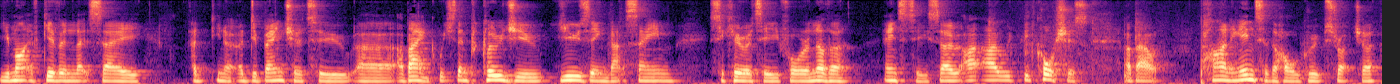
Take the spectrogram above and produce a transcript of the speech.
you might have given, let's say, a, you know, a debenture to uh, a bank, which then precludes you using that same security for another entity. So I, I would be cautious about piling into the whole group structure,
